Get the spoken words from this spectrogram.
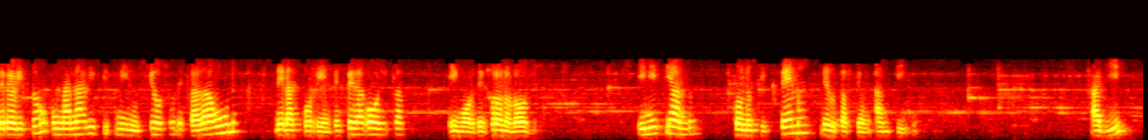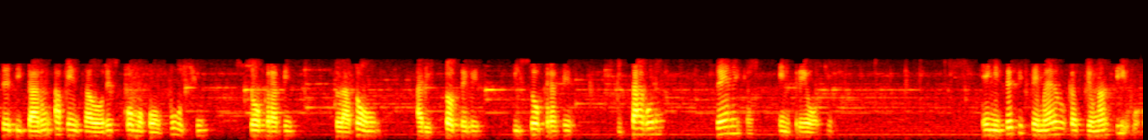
se realizó un análisis minucioso de cada una de las corrientes pedagógicas en orden cronológico, iniciando con los sistemas de educación antiguos. Allí se citaron a pensadores como Confucio, Sócrates, Platón, Aristóteles, Isócrates, Pitágoras Séneca, entre otros. En este sistema de educación antiguo,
